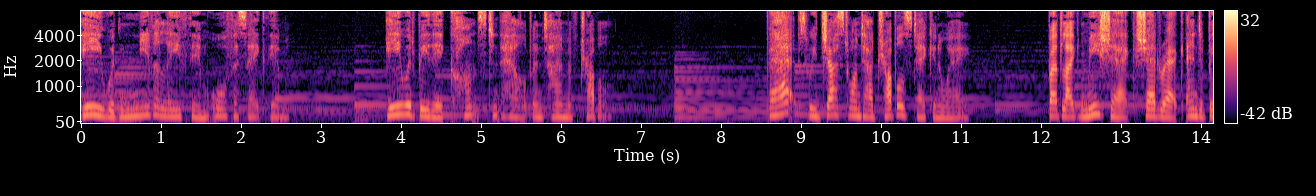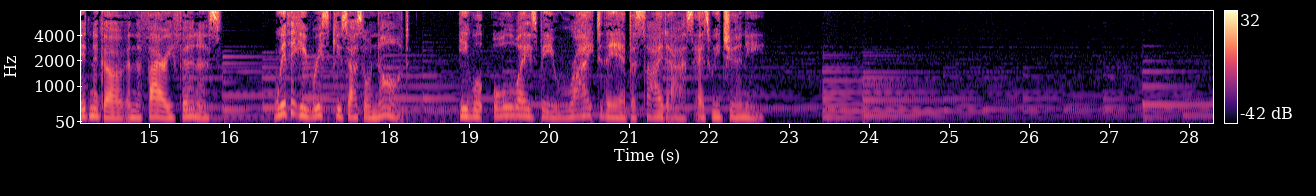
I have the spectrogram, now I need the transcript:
He would never leave them or forsake them. He would be their constant help in time of trouble. Perhaps we just want our troubles taken away. But like Meshach, Shadrach, and Abednego in the fiery furnace, whether he rescues us or not, he will always be right there beside us as we journey.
